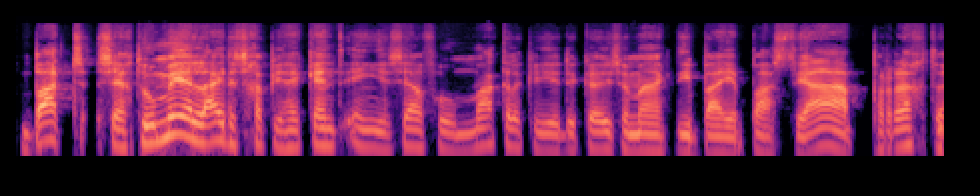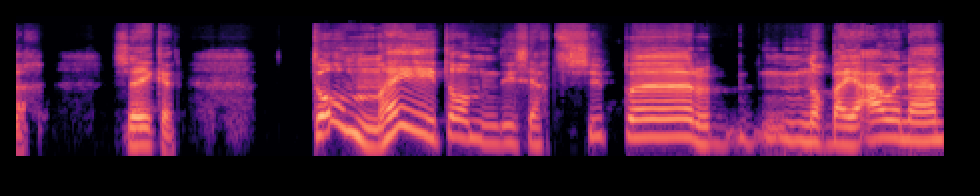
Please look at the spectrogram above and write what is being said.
Bart zegt, hoe meer leiderschap je herkent in jezelf, hoe makkelijker je de keuze maakt die bij je past. Ja, prachtig. Zeker. Tom, hey Tom, die zegt super. Nog bij je oude naam.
